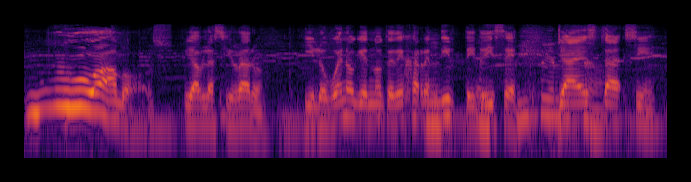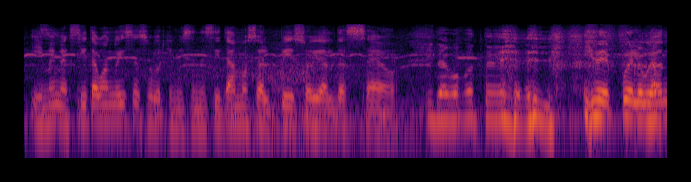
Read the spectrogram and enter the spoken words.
¡Vamos! Y habla así raro. Y lo bueno que no te deja rendirte y te dice, y ya está, sí. Y a mí me excita cuando dice eso porque me dice, necesitamos el piso y el deseo. Y te acostaste Y después lo weón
